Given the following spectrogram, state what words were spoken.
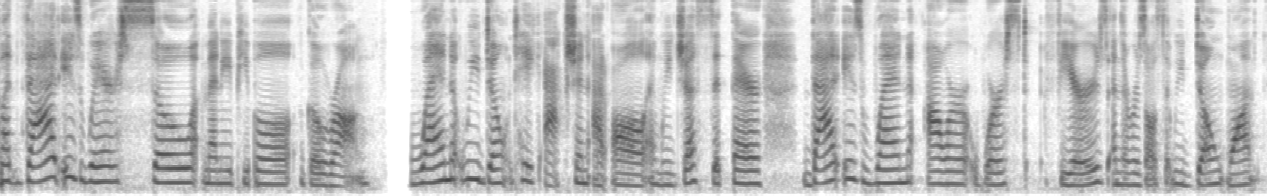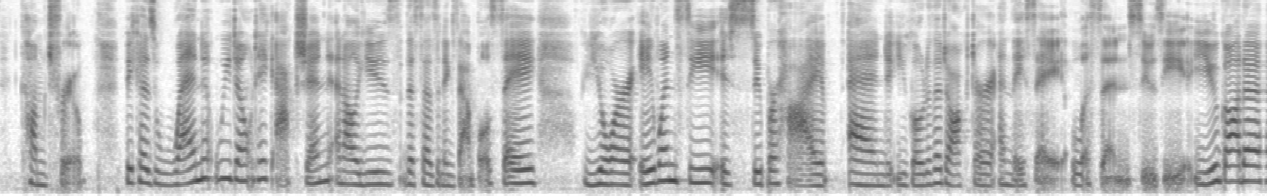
But that is where so many people go wrong. When we don't take action at all and we just sit there, that is when our worst fears and the results that we don't want come true. Because when we don't take action, and I'll use this as an example, say your A1C is super high and you go to the doctor and they say, listen, Susie, you gotta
